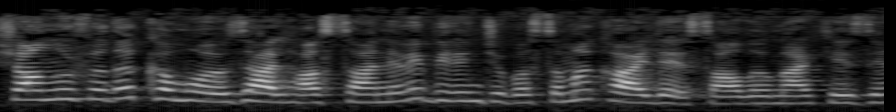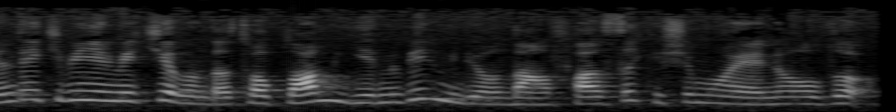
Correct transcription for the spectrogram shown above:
Şanlıurfa'da kamu özel hastane ve birinci basamak aile sağlığı merkezlerinde 2022 yılında toplam 21 milyondan fazla kişi muayene oldu.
